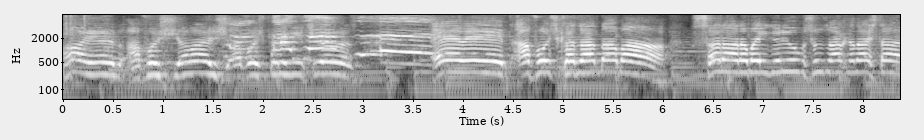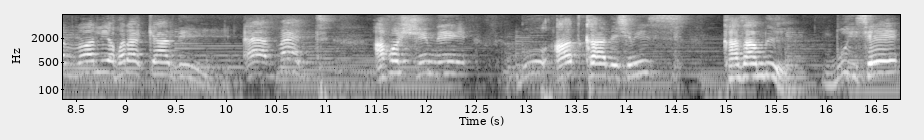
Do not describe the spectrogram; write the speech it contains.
Hayır. Afoş yavaş. Afoş böyle geçiyor. Evet, Afoş kazandı ama sarı arabayı görüyor musunuz arkadaşlar? Rally yaparak geldi. Evet. Afoş şimdi bu at kardeşimiz kazandı. Bu ise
